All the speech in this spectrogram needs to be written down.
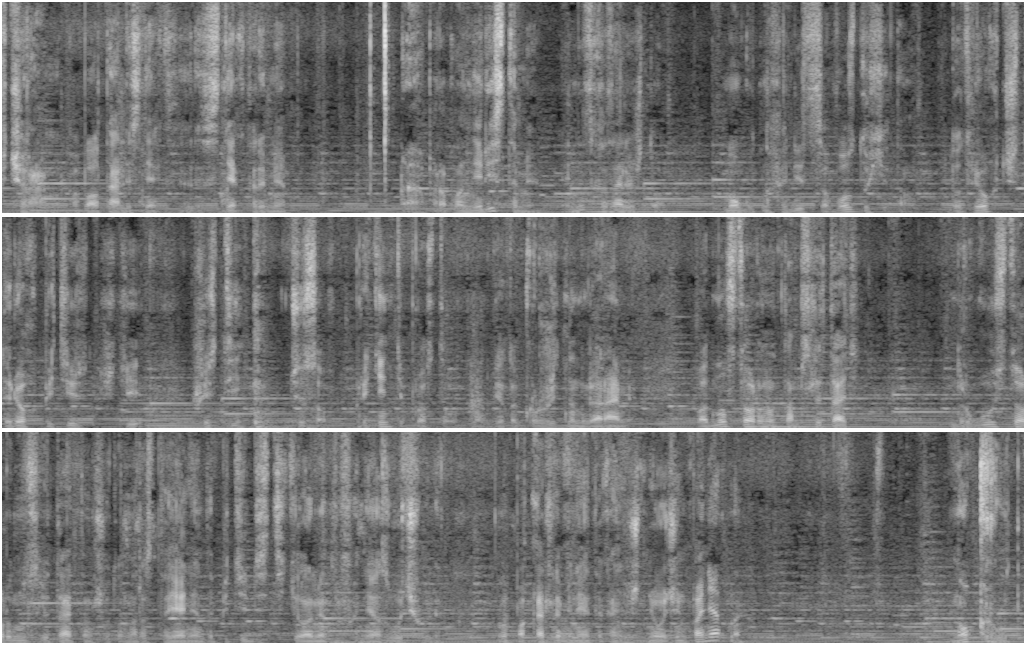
вчера мы поболтали с, не с некоторыми а, парапланеристами, и они сказали, что могут находиться в воздухе там до 3, 4, 5, 6 часов. Прикиньте, просто вот, где-то кружить над горами. В одну сторону там слетать, в другую сторону слетать, там что-то на расстояние до 50 километров они озвучивали. Ну, пока для меня это, конечно, не очень понятно, но круто.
